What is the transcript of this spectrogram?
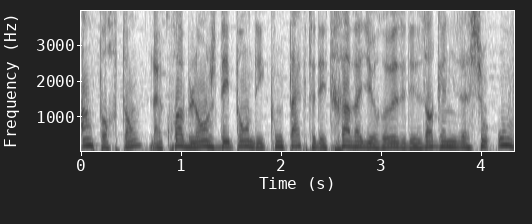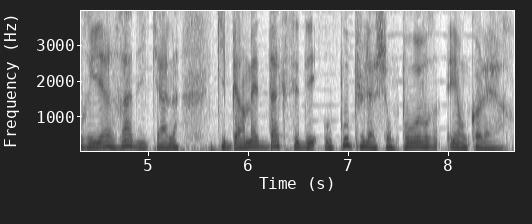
importants, la Croix-Blanche dépend des contacts des travailleuses et des organisations ouvrières radicales qui permettent d'accéder aux populations pauvres et en colère.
